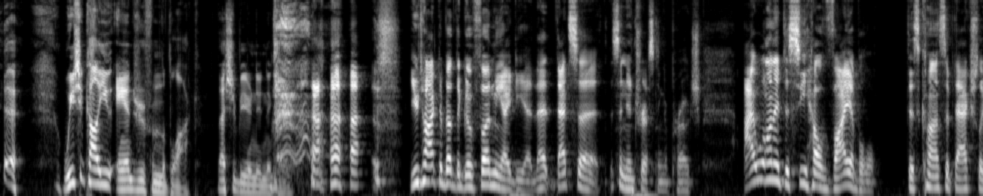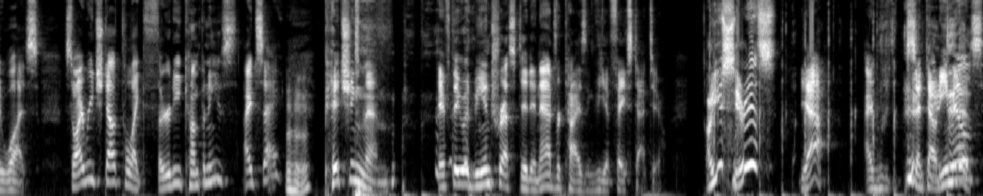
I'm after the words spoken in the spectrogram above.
we should call you Andrew from the block. That should be your new nickname. You talked about the GoFundMe idea. That that's a that's an interesting approach. I wanted to see how viable this concept actually was. So I reached out to like 30 companies, I'd say, pitching them if they would be interested in advertising via face tattoo. Are you serious? Yeah. I re- sent out emails.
